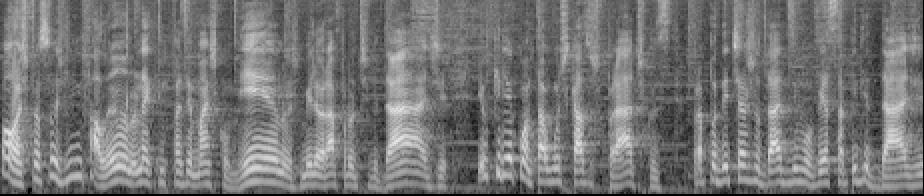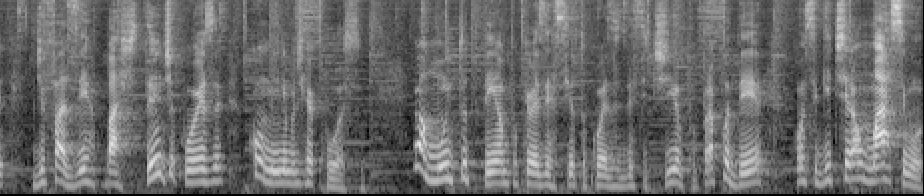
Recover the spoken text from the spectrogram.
Bom, as pessoas vivem falando né, que tem que fazer mais com menos, melhorar a produtividade. Eu queria contar alguns casos práticos para poder te ajudar a desenvolver essa habilidade de fazer bastante coisa com o mínimo de recurso. Eu há muito tempo que eu exercito coisas desse tipo para poder conseguir tirar o máximo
